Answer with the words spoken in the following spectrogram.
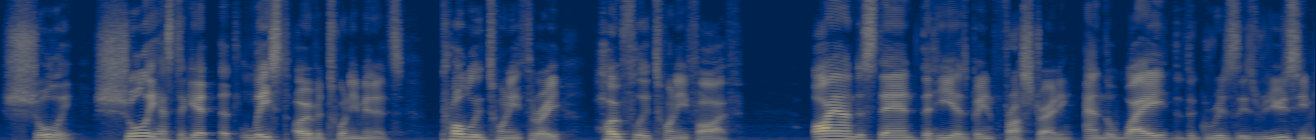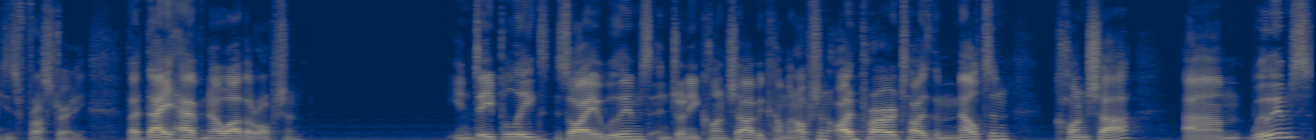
surely, surely has to get at least over 20 minutes probably 23, hopefully 25. I understand that he has been frustrating, and the way that the Grizzlies use him is frustrating, but they have no other option. In deeper leagues, Ziaire Williams and Johnny Konchar become an option. I'd prioritize the Melton, Konchar, um, Williams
